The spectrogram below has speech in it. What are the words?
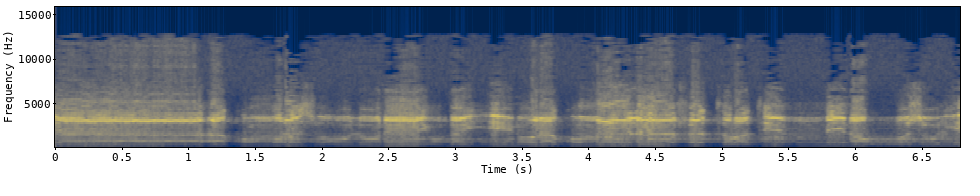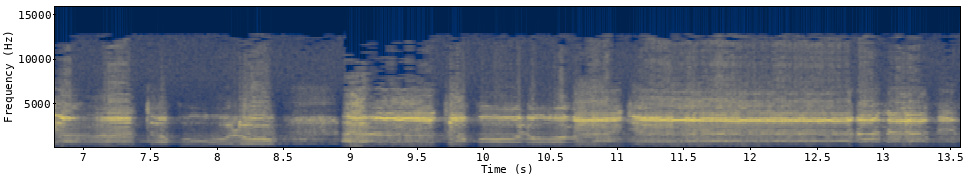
جاءكم رسولنا يبين لكم على فترة من الرسل أن تقولوا أن تقولوا ما جاءنا من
